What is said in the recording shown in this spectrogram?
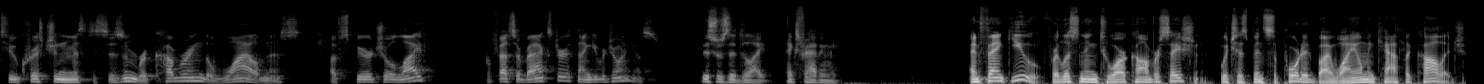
to Christian mysticism, recovering the wildness of spiritual life. Professor Baxter, thank you for joining us. This was a delight. Thanks for having me. And thank you for listening to our conversation, which has been supported by Wyoming Catholic College,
